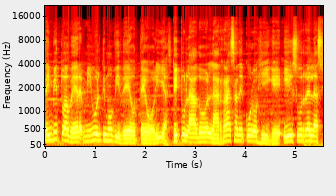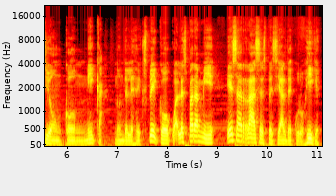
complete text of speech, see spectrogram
te invito a ver mi último video teorías titulado La raza de Kurohige y su relación con Nika, donde les explico cuál es para mí esa raza especial de Kurohige.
